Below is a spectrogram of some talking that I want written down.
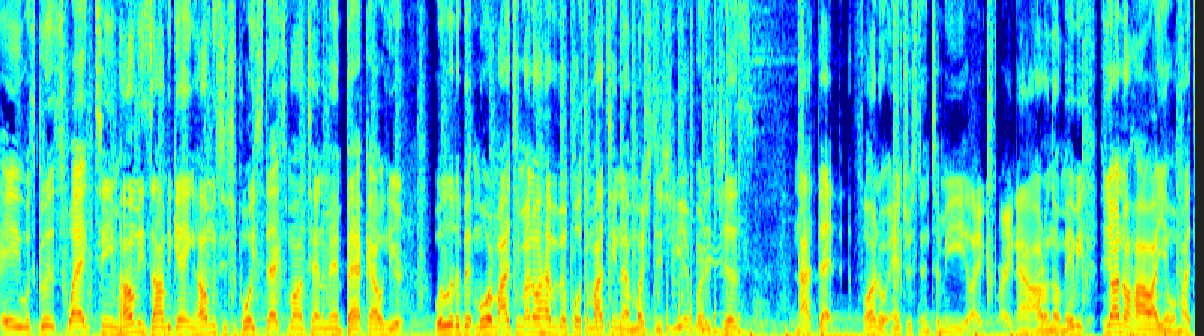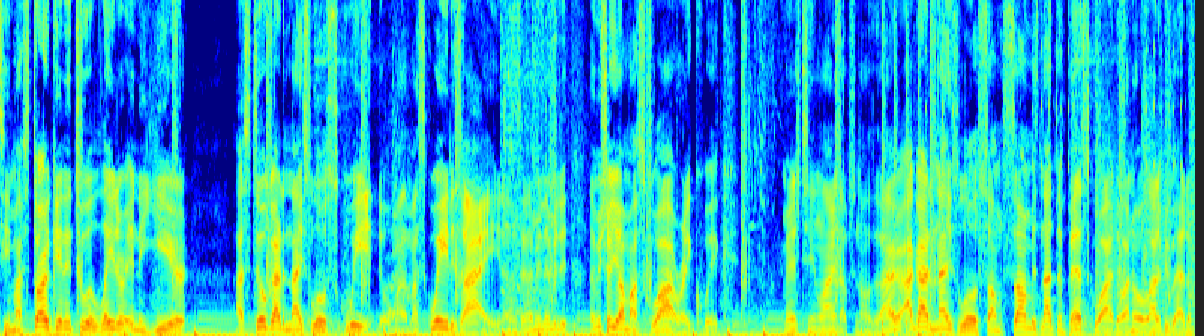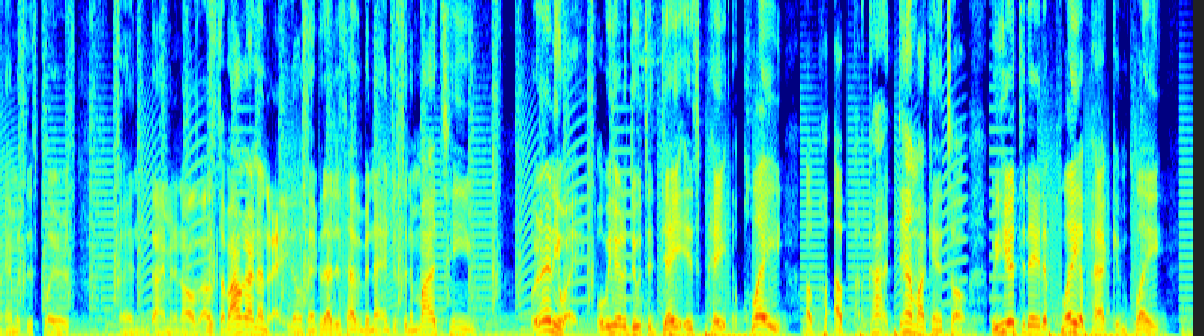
Hey, what's good, swag team, homie, zombie gang, homies? It's your boy Stax Montana, man, back out here with a little bit more of my team. I know I haven't been posting my team that much this year, but it's just not that fun or interesting to me, like right now. I don't know, maybe y'all know how I am with my team. I start getting into it later in the year. I still got a nice little squid though. My, my squid is alright, you know what I'm saying? Let me let me let me show y'all my squad right quick manage team lineups and all that. I, I got a nice little something. Some it's not the best squad though. I know a lot of people had them amethyst players and diamond and all this other stuff. I don't got none of that. You know what I'm saying? Because I just haven't been that interested in my team. But anyway, what we're here to do today is pay play a, a god damn I can't talk. We're here today to play a pack and play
